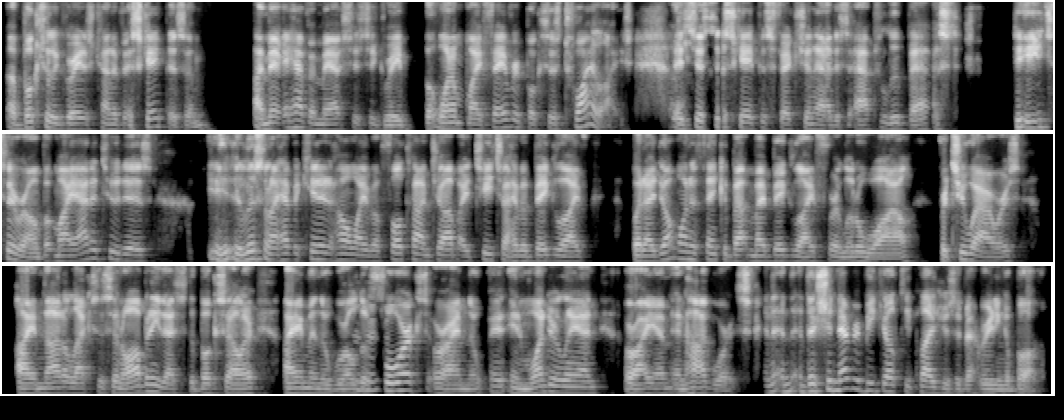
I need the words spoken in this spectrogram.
uh, books are the greatest kind of escapism. I may have a master's degree, but one of my favorite books is Twilight. It's just escapist fiction at its absolute best. To each their own. But my attitude is eh, eh, listen, I have a kid at home. I have a full time job. I teach. I have a big life, but I don't want to think about my big life for a little while, for two hours. I am not Alexis in Albany. That's the bookseller. I am in the world of mm-hmm. Forks, or I'm the, eh, in Wonderland, or I am in Hogwarts. And, and there should never be guilty pleasures about reading a book.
